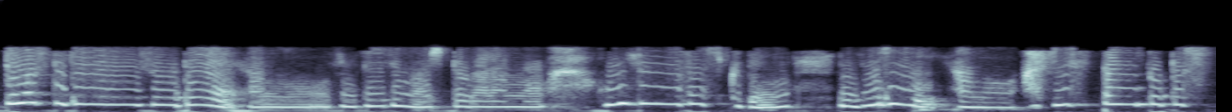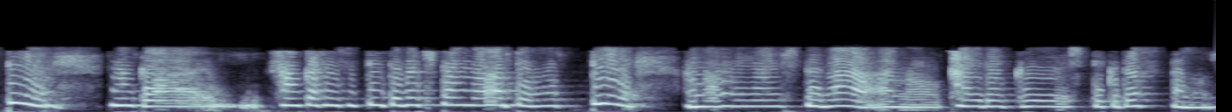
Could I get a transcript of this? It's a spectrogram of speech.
ても素敵な演奏で、あの、先生の人柄も、本当に優しくてね、ぜひ、あの、アシスタントとして、なんか、参加させていただきたいなと思って、あの、お願いしたら、あの、快諾してくださったので、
